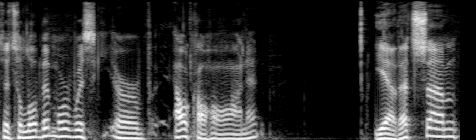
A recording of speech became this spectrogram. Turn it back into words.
So it's a little bit more whiskey or alcohol on it. Yeah, that's um.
